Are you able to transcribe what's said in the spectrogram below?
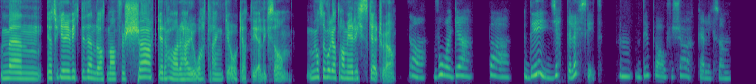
Men jag tycker det är viktigt ändå att man försöker ha det här i åtanke och att det är liksom... Vi måste våga ta mer risker tror jag. Ja, våga bara. Det är jätteläskigt. Men det är bara att försöka liksom.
